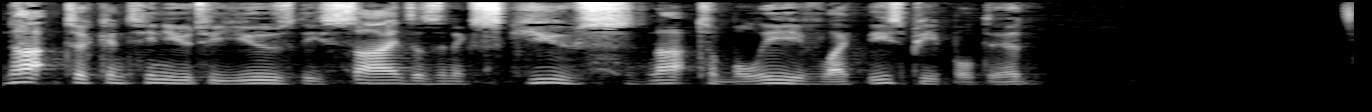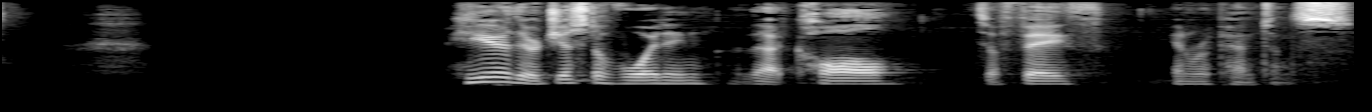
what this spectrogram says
Not to continue to use these signs as an excuse not to believe like these people did. Here they're just avoiding that call to faith and repentance.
